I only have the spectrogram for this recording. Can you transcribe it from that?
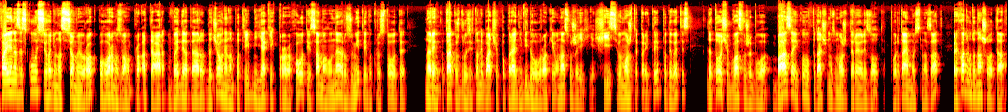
Фає на зв'язку. Сьогодні у нас сьомий урок. Поговоримо з вами про АТР, види АТР, для чого вони нам потрібні, як їх прораховувати, і саме головне розуміти і використовувати на ринку. Також, друзі, хто не бачив попередні відеоуроки, у нас вже їх є 6. Ви можете перейти, подивитись для того, щоб у вас вже була база, яку ви в подальшому зможете реалізовувати. Повертаємось назад. Переходимо до нашого АТР.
